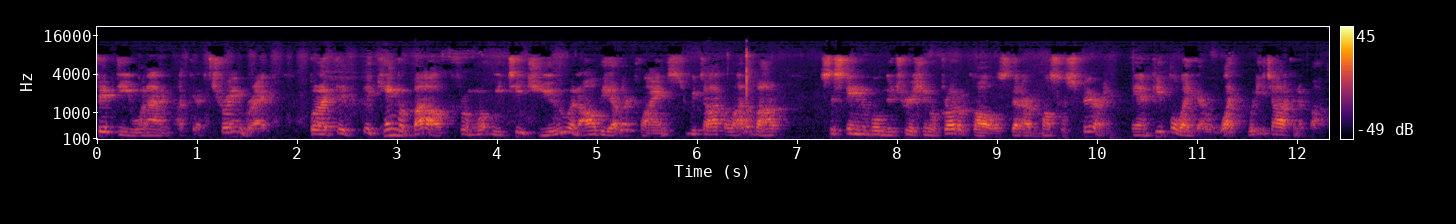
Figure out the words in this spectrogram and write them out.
50 when I'm a, train wreck. But it, it came about from what we teach you and all the other clients. We talk a lot about sustainable nutritional protocols that are muscle sparing. And people like, are, what? What are you talking about?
